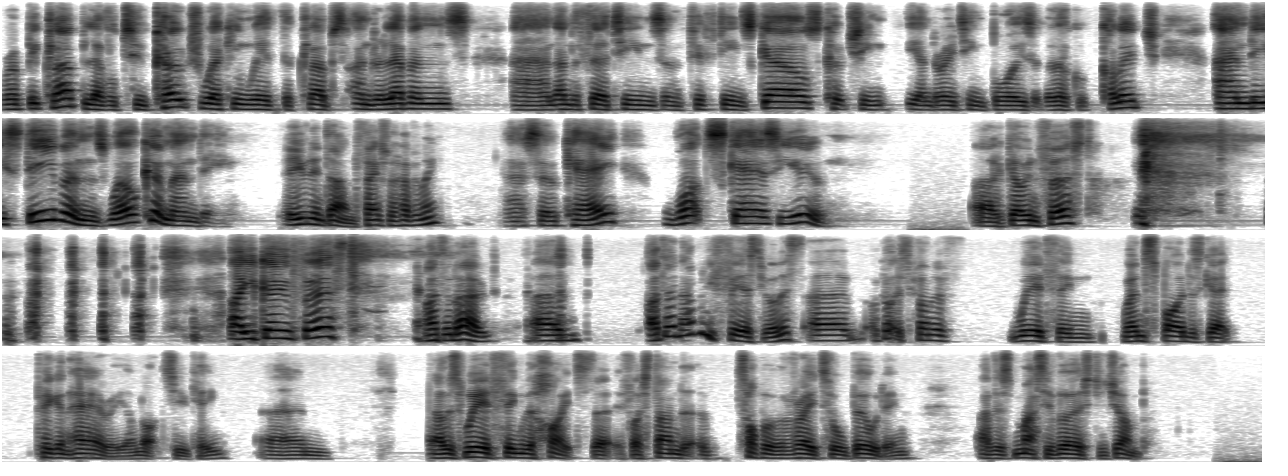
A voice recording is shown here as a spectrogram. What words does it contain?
Rugby Club, Level 2 coach, working with the club's under 11s and under 13s and 15s girls, coaching the under 18 boys at the local college. Andy Stevens, welcome, Andy. Evening, Dan. Thanks for having me. That's okay. What scares you? Uh, going first? Are you going first? I don't know. Um, I don't have any fears, to be honest. Um, I've got this kind of weird thing when spiders get big and hairy. I'm not too keen. Um, I have this weird thing with heights that if I stand at the top of a very tall building, I have this massive urge to jump.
